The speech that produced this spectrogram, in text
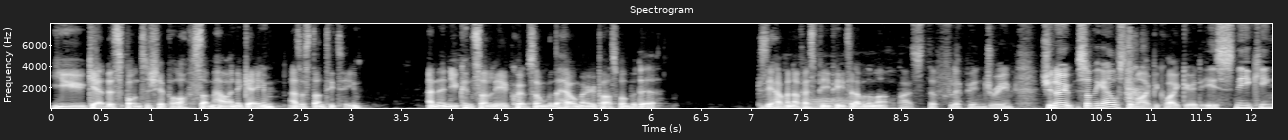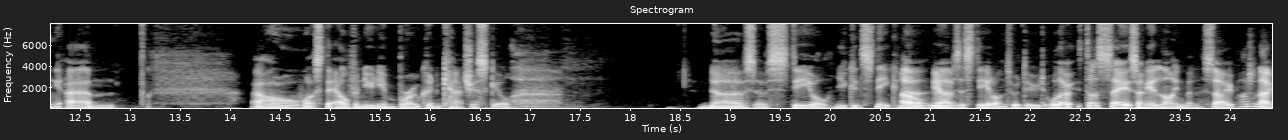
you get the sponsorship off somehow in a game as a stunty team, and then you can suddenly equip someone with a Hail Mary pass bombardier because you have enough SPP to level them up. Oh, that's the flipping dream. Do you know something else that might be quite good is sneaking. Um, oh, what's the Elven Union broken catcher skill? Nerves of Steel. You can sneak ner- Oh, yeah. Nerves of Steel onto a dude. Although it does say it's only a lineman, so I don't know.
